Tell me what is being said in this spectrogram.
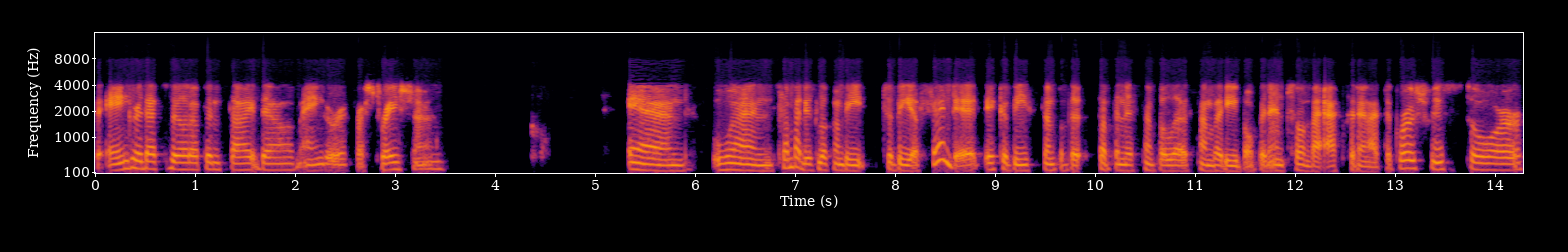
the anger that's built up inside them, anger and frustration. And when somebody's looking to be, to be offended, it could be simple something as simple as somebody bumping into them by accident at the grocery store,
